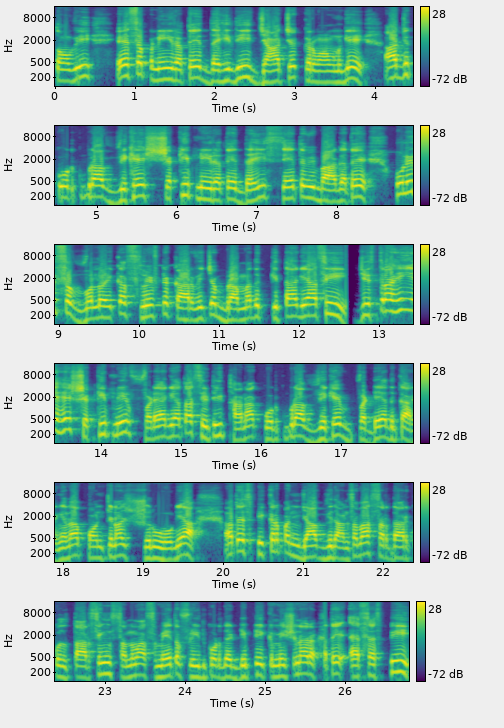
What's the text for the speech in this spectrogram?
ਤੋਂ ਵੀ ਇਸ ਪਨੀਰ ਅਤੇ ਦਹੀਂ ਦੀ ਜਾਂਚ ਕਰਵਾਉਣਗੇ। ਅੱਜ ਕੋਟਕਪੂਰਾ ਵਿਖੇ ਸ਼ੱਕੀ ਪਨੀਰ ਅਤੇ ਦਹੀਂ ਸਿਹਤ ਵਿਭਾਗ ਅਤੇ ਪੁਲਿਸ ਵੱਲੋਂ ਇੱਕ ਸਵਿਫਟ ਕਾਰ ਵਿੱਚ ਬਰਾਮਦ ਕੀਤਾ ਗਿਆ ਸੀ। ਜਿਸ ਤਰ੍ਹਾਂ ਹੀ ਇਹ ਸ਼ੱਕੀ ਪਨੀਰ ਫੜਿਆ ਗਿਆ ਤਾਂ ਸਿਟੀ ਥਾਣਾ ਕੋਟਕਪੂਰਾ ਵਿਖੇ ਵੱਡੇ ਅਧਿਕਾਰੀਆਂ ਦਾ ਪਹੁੰਚਣਾ ਸ਼ੁਰੂ ਹੋ ਗਿਆ ਅਤੇ ਸਪੀਕਰ ਪੰਜਾਬ ਵਿਧਾਨ ਸਭਾ ਸਰਦਾਰ ਕੁਲਤਾਰ ਸਿੰਘ ਸੰਧਵਾ ਸਮੇਤ ਫਰੀਦਕੋਟ ਦੇ ਡਿਪਟੀ ਕਮਿਸ਼ਨਰ ਅਤੇ ਐਸਐਸਪੀ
